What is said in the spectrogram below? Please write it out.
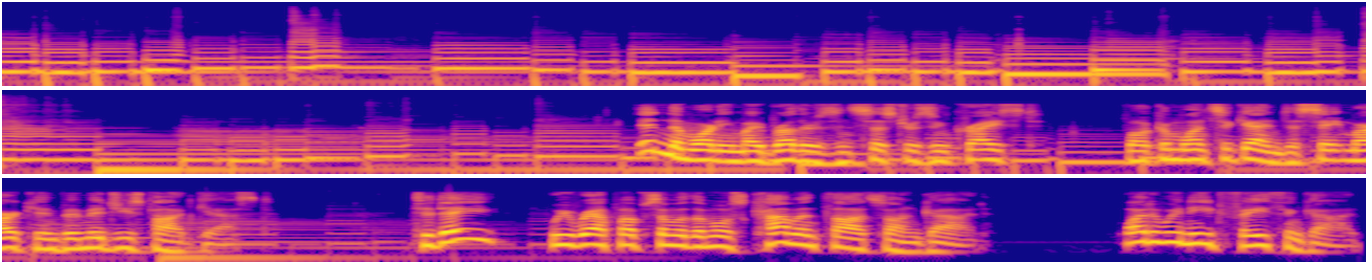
In the morning, my brothers and sisters in Christ. Welcome once again to St. Mark and Bemidji's podcast. Today, we wrap up some of the most common thoughts on God. Why do we need faith in God?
